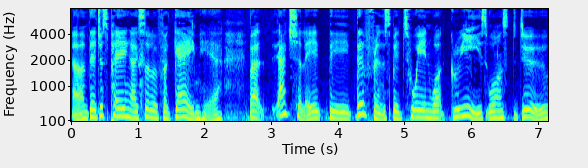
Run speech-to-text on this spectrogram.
Um, they're just playing a sort of a game here. But actually, the difference between what Greece wants to do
